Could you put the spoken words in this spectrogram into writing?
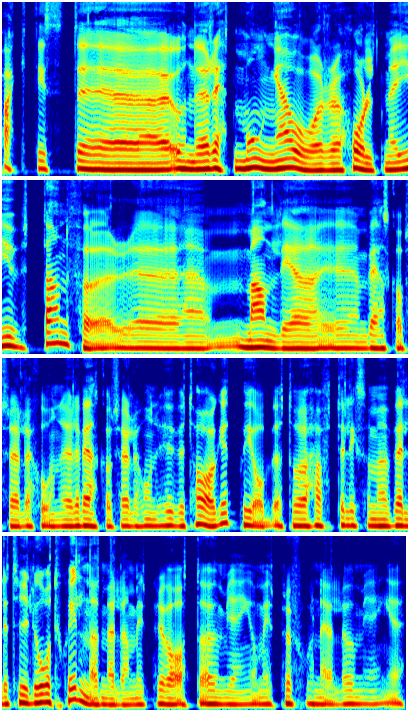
faktiskt eh, under rätt många år hållit mig utanför eh, manliga eh, vänskapsrelationer eller vänskapsrelationer överhuvudtaget på jobbet och haft liksom en väldigt tydlig åtskillnad mellan mitt privata umgänge och mitt professionella umgänge.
